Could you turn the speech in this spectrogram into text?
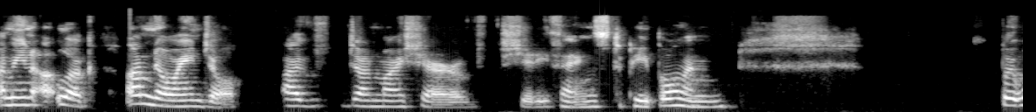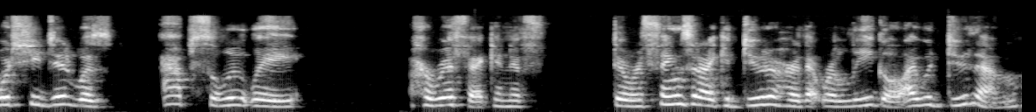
I mean, uh, look, I'm no angel. I've done my share of shitty things to people and but what she did was absolutely horrific. And if there were things that I could do to her that were legal, I would do them.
